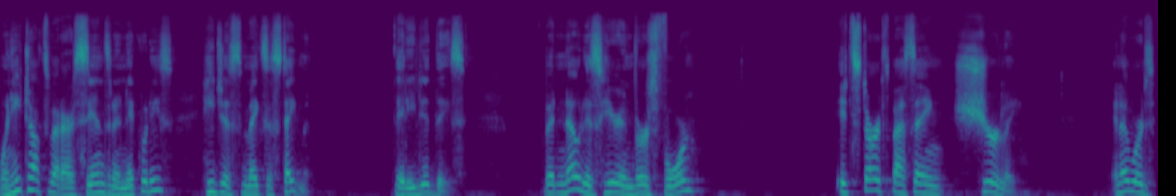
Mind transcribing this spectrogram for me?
when he talks about our sins and iniquities, he just makes a statement that he did these. But notice here in verse 4, it starts by saying, surely. In other words,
